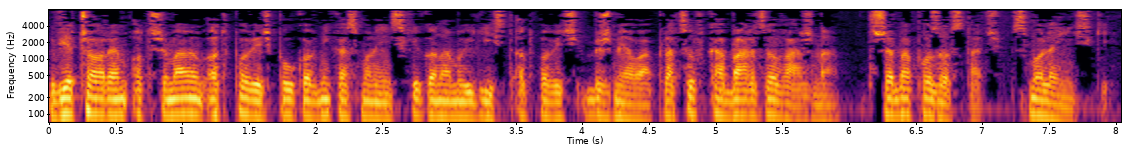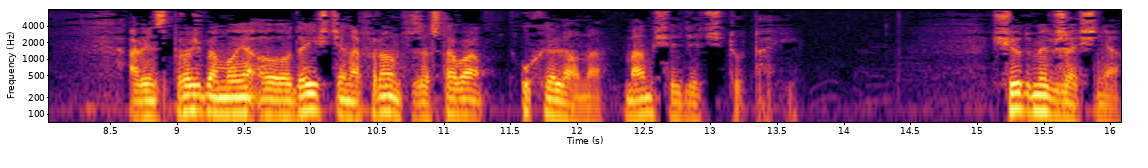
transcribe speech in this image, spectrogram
Wieczorem otrzymałem odpowiedź pułkownika Smoleńskiego na mój list. Odpowiedź brzmiała, placówka bardzo ważna, trzeba pozostać, Smoleński. A więc prośba moja o odejście na front została uchylona. Mam siedzieć tutaj. 7 września.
